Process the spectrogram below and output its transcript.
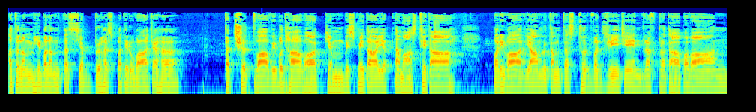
अतुलम् हि बलम् तस्य बृहस्पतिरुवाचः। तच्छ्रुत्वा विबुधा वाक्यम् विस्मिता यत्नमास्थिताः। परिवार्यामृतम् तस्थुर्वज्रीचेन्द्रः प्रतापवान्।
